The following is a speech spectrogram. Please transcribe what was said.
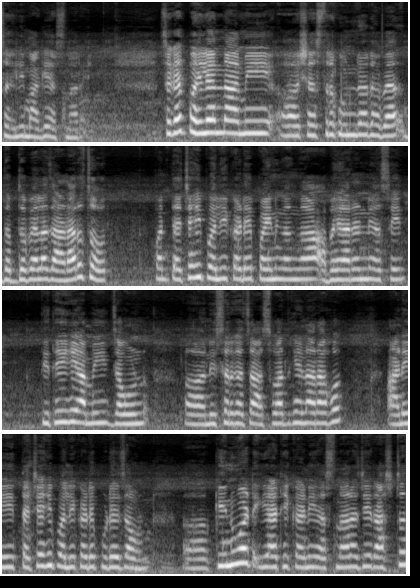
सहलीमागे असणार आहे. सगळ्यात पहिल्यांदा आम्ही शस्त्रकुंड धब्या धबधब्याला जाणारच आहोत. पण त्याच्याही पलीकडे पैनगंगा अभयारण्य असेल तिथेही आम्ही जाऊन निसर्गाचा आस्वाद घेणार आहोत. आणि त्याच्याही पलीकडे पुढे जाऊन किनवट या ठिकाणी असणारं जे राष्ट्र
